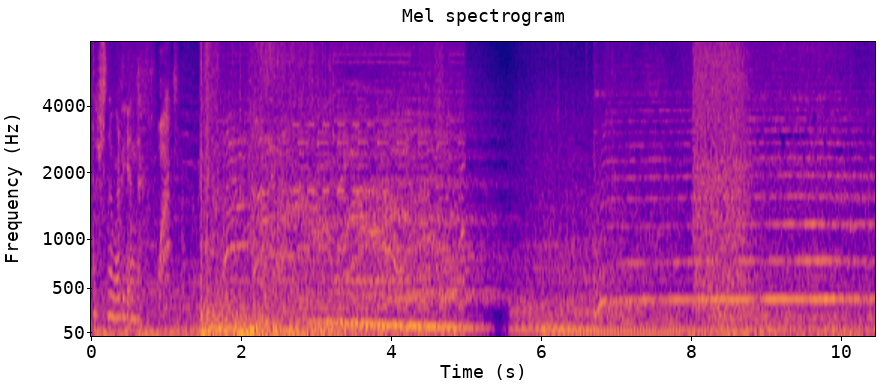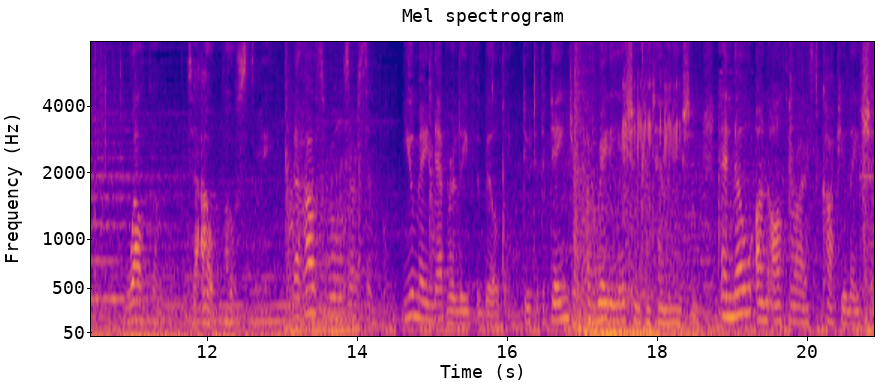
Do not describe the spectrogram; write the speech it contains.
There's nobody in there. What? Welcome to Outpost 3. The house rules are simple. You may never leave the building due to the danger of radiation contamination and no unauthorized copulation.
